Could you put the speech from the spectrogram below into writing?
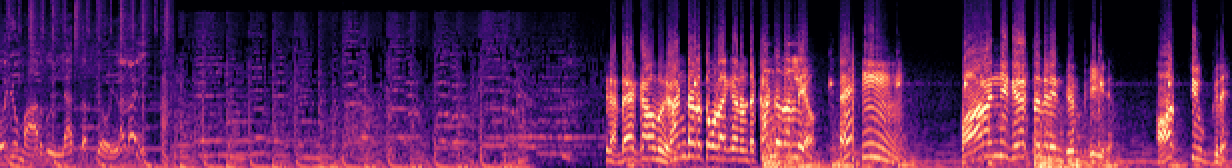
ഒരു മാർഗം ഇല്ലാത്തപ്പോഴുള്ള കളി. കണ്ടേക്കാവുന്നത് കണ്ടിടത്തോളം എങ്ങനെയുണ്ട് കണ്ടു തള്ളിയോ? പറഞ്ഞു കേട്ടതിലും ഗംഭീരം. അത്യുഗ്രൻ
